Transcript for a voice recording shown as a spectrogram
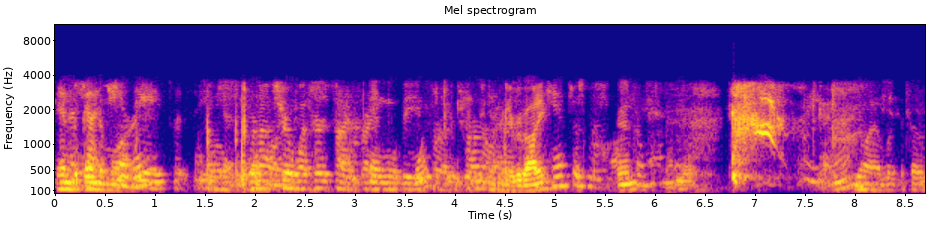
End, I've end of March. days, let's see. So We're not sure what her timeframe will be for a turnaround. Everybody? You can't just call Good? You wanna look at those?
